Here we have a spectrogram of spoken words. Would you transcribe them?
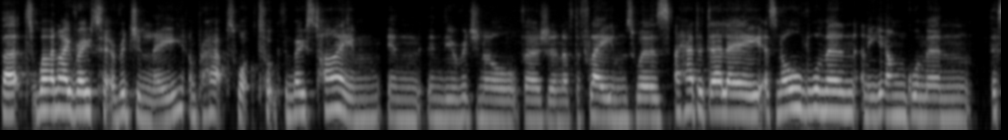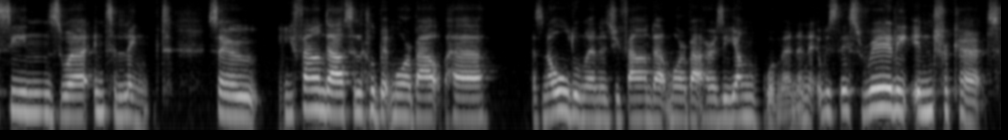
But when I wrote it originally, and perhaps what took the most time in, in the original version of The Flames was I had Adele as an old woman and a young woman. The scenes were interlinked. So you found out a little bit more about her as an old woman as you found out more about her as a young woman. And it was this really intricate,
